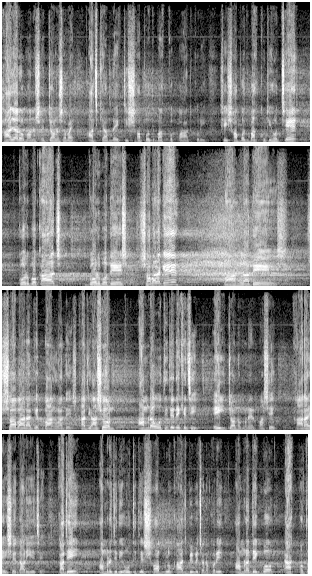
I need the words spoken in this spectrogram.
হাজারো মানুষের জনসভায় আজকে আমরা একটি শপথ বাক্য পাঠ করি। সেই শপথ বাক্যটি হচ্ছে, করব কাজ গর্ব দেশ। সবার আগে বাংলাদেশ। সবার আগে বাংলাদেশ। কাজে আসুন, আমরা অতীতে দেখেছি, এই জনগণের পাশে কারা এসে দাঁড়িয়েছে। কাজেই আমরা যদি অতীতের সবগুলো কাজ বিবেচনা করি, আমরা দেখব, একমাত্র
